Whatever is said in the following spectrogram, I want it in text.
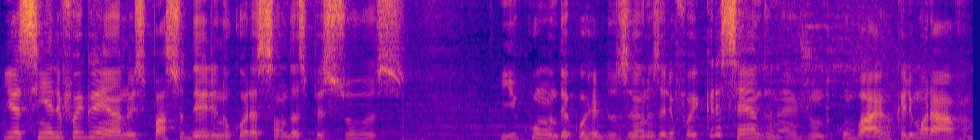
E assim ele foi ganhando o espaço dele no coração das pessoas. E com o decorrer dos anos ele foi crescendo, né, junto com o bairro que ele morava.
